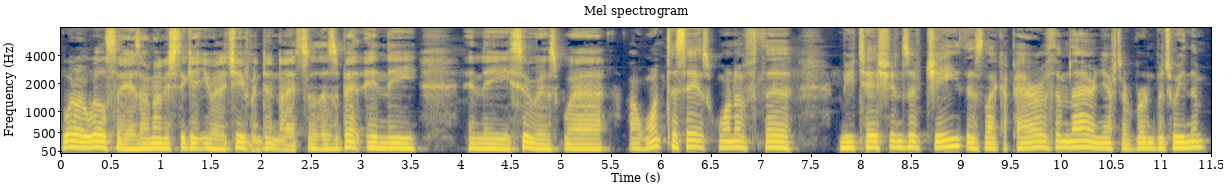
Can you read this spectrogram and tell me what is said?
What I will say is I managed to get you an achievement, didn't I? So there's a bit in the in the sewers where I want to say it's one of the mutations of G. There's like a pair of them there, and you have to run between them.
